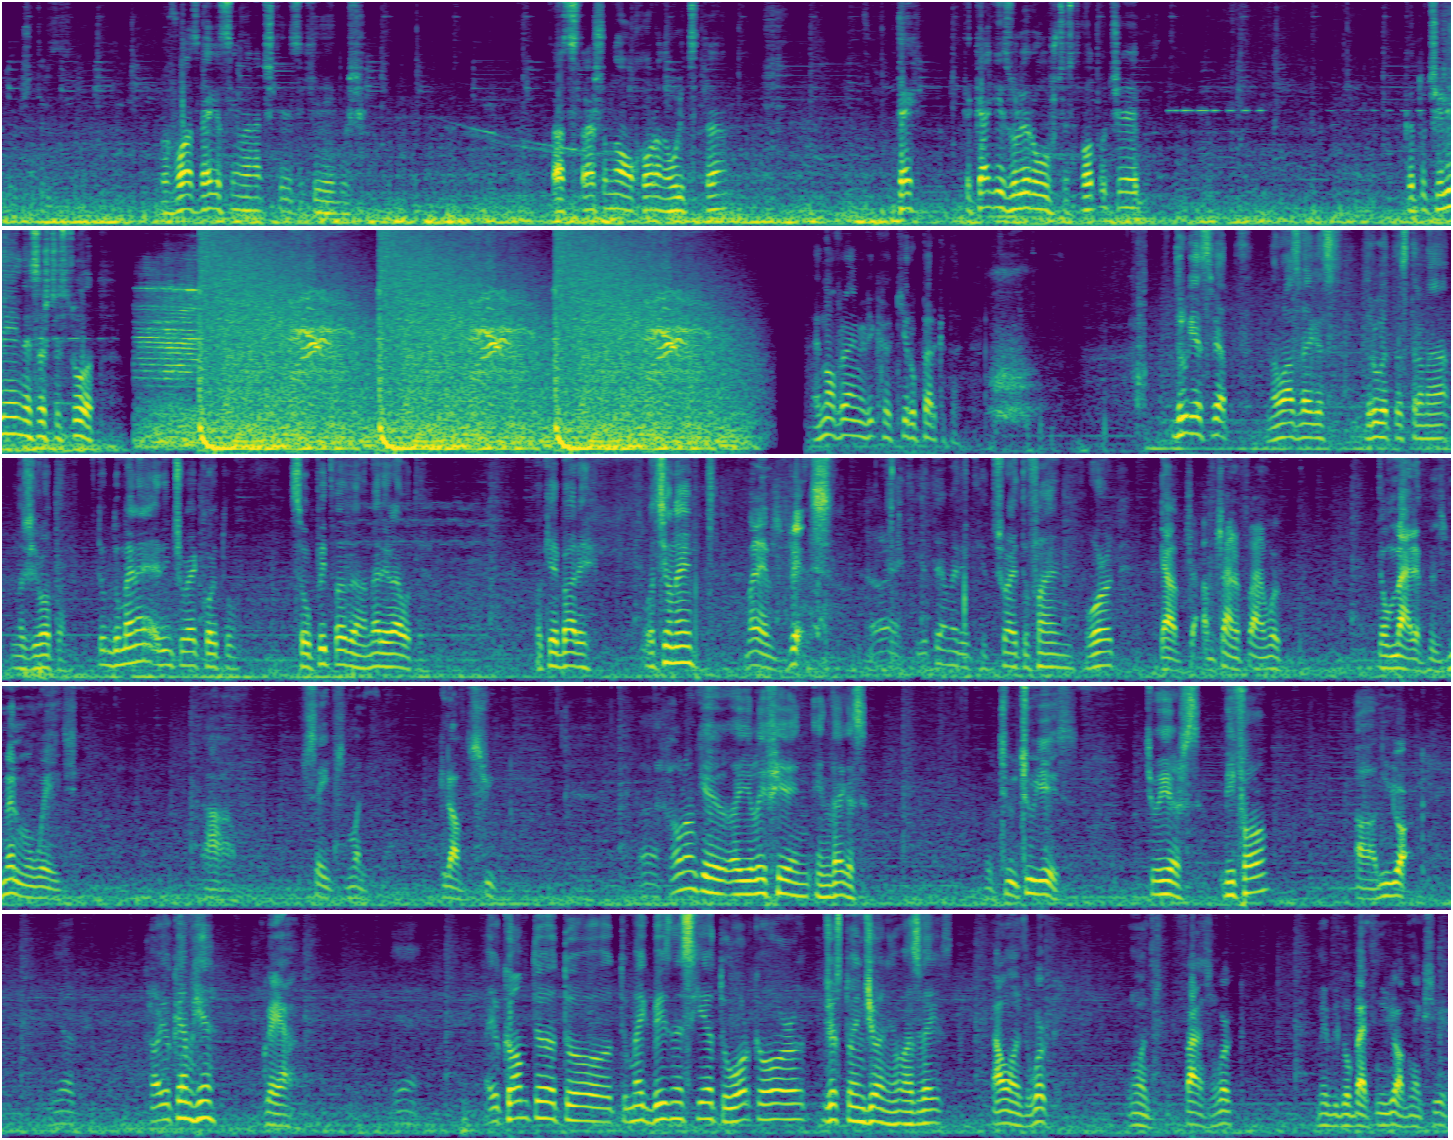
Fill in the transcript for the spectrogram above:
В Лас Вегас има над 40 хиляди души. Това са страшно много хора на улицата. Те така ги е изолирало обществото, че като че ли не съществуват. Едно време ми викаха Киро Перката. Другия свят на Лас Вегас, другата страна на живота. Тук до мен е един човек, който се опитва да намери работа. Окей, okay, buddy. What's your name? My name is Vince. All right. You tell me that you try to find work. Yeah, I'm, tr- I'm trying to find work. Don't matter if it's minimum wage. Um, save some money. Get off the street. Uh, how long you, uh, you live here in, in Vegas? For two two years. Two years. Before? Uh, New York. Yeah. How you came here? Greyhound. Yeah. You come to, to, to make business here, to work, or just to enjoy in Las Vegas? I wanted to work. I wanted to find some work. Maybe go back to New York next year.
